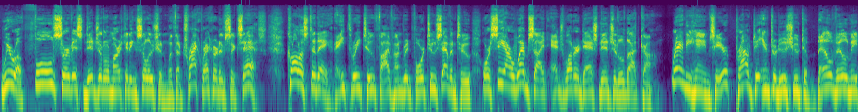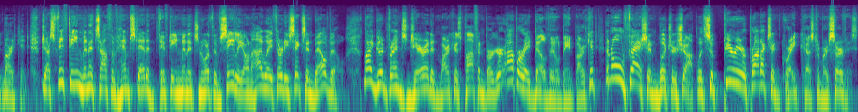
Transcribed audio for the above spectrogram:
We're a full service digital marketing solution with a track record of success. Call us today at 832 500 4272 or see our website, edgewater digital.com. Randy Hames here, proud to introduce you to Belleville Meat Market, just 15 minutes south of Hempstead and 15 minutes north of Sealy on Highway 36 in Belleville. My good friends Jared and Marcus Poffenberger operate Belleville Meat Market, an old-fashioned butcher shop with superior products and great customer service.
